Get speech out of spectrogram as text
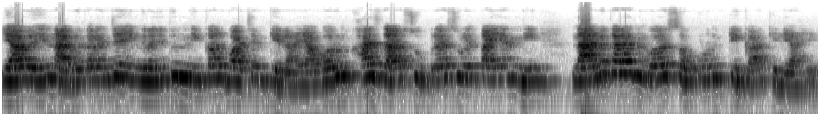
यावेळी नार्वेकरांच्या इंग्रजीतून निकाल वाचन केला. यावरून खासदार सुप्रिया सुळेता यांनी नार्वेकरांवर सखोल टीका केली आहे.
